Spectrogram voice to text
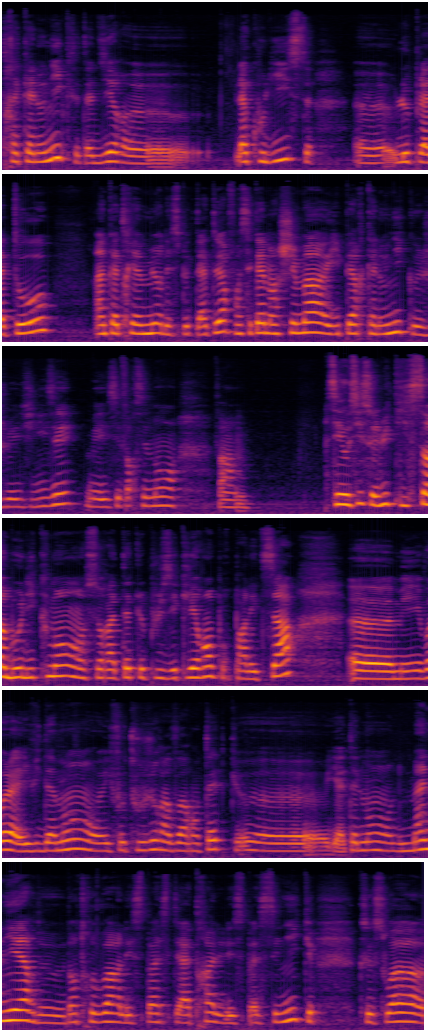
très canonique, c'est-à-dire la coulisse, le plateau, un quatrième mur des spectateurs. Enfin, c'est quand même un schéma hyper canonique que je vais utiliser, mais c'est forcément. Enfin, c'est aussi celui qui symboliquement sera peut-être le plus éclairant pour parler de ça. Euh, mais voilà, évidemment, euh, il faut toujours avoir en tête qu'il euh, y a tellement de manières d'entrevoir l'espace théâtral et l'espace scénique, que ce soit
